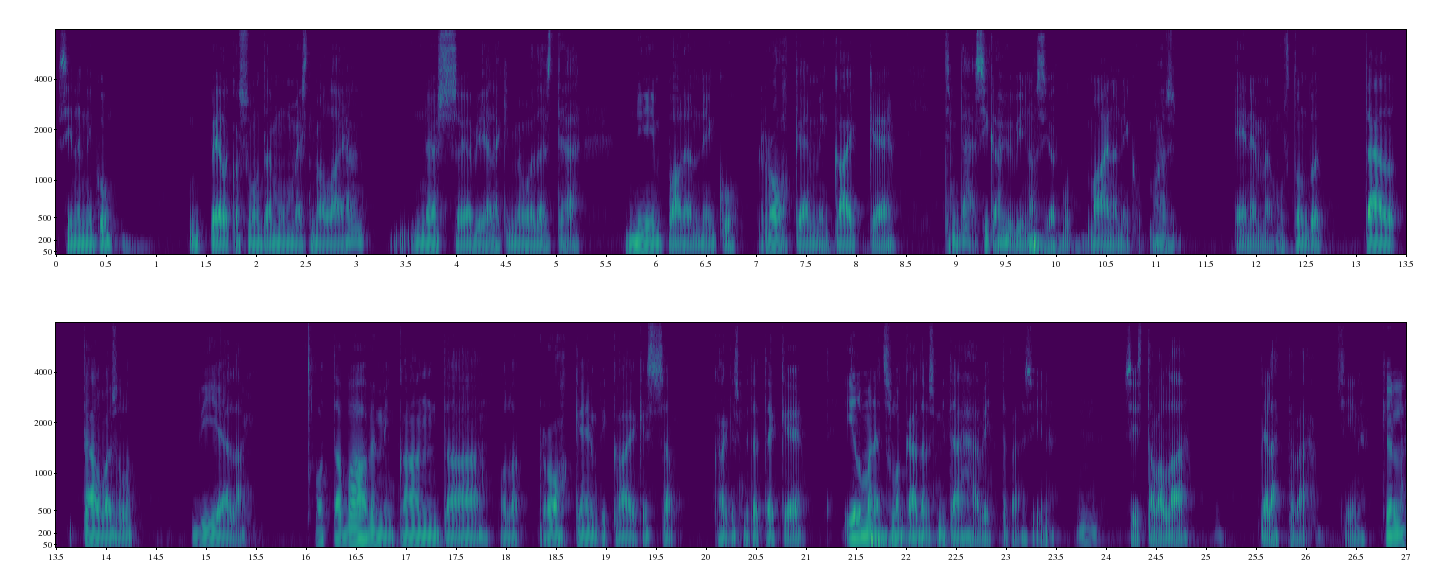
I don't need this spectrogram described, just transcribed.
sinne niin kuin pelkosuuntaan. Mun mielestä me ollaan ihan nössöjä vieläkin. Me voitaisiin tehdä niin paljon niin kuin rohkeammin kaikkea. Se mitään sika hyvin asioita, mutta mä aina niin kuin, mä enemmän. Musta tuntuu, että täällä, täällä voisi olla vielä, ottaa vahvemmin kantaa, olla rohkeampi kaikessa, kaikessa mitä tekee, ilman että sulla on käytännössä mitään hävittävää siinä. Mm. Siis tavallaan pelättävää siinä. Kyllä,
